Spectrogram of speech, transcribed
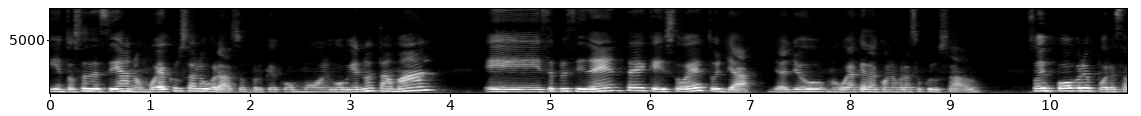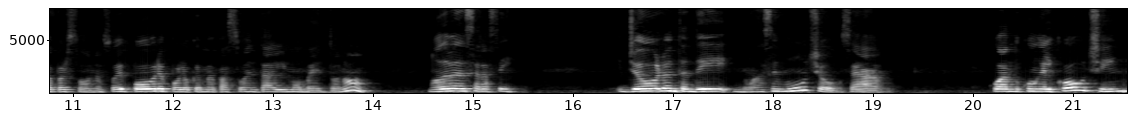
Y entonces decía, no, voy a cruzar los brazos porque como el gobierno está mal, eh, ese presidente que hizo esto, ya, ya yo me voy a quedar con los brazos cruzados. Soy pobre por esa persona, soy pobre por lo que me pasó en tal momento. No, no debe de ser así. Yo lo entendí no hace mucho, o sea, cuando con el coaching,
